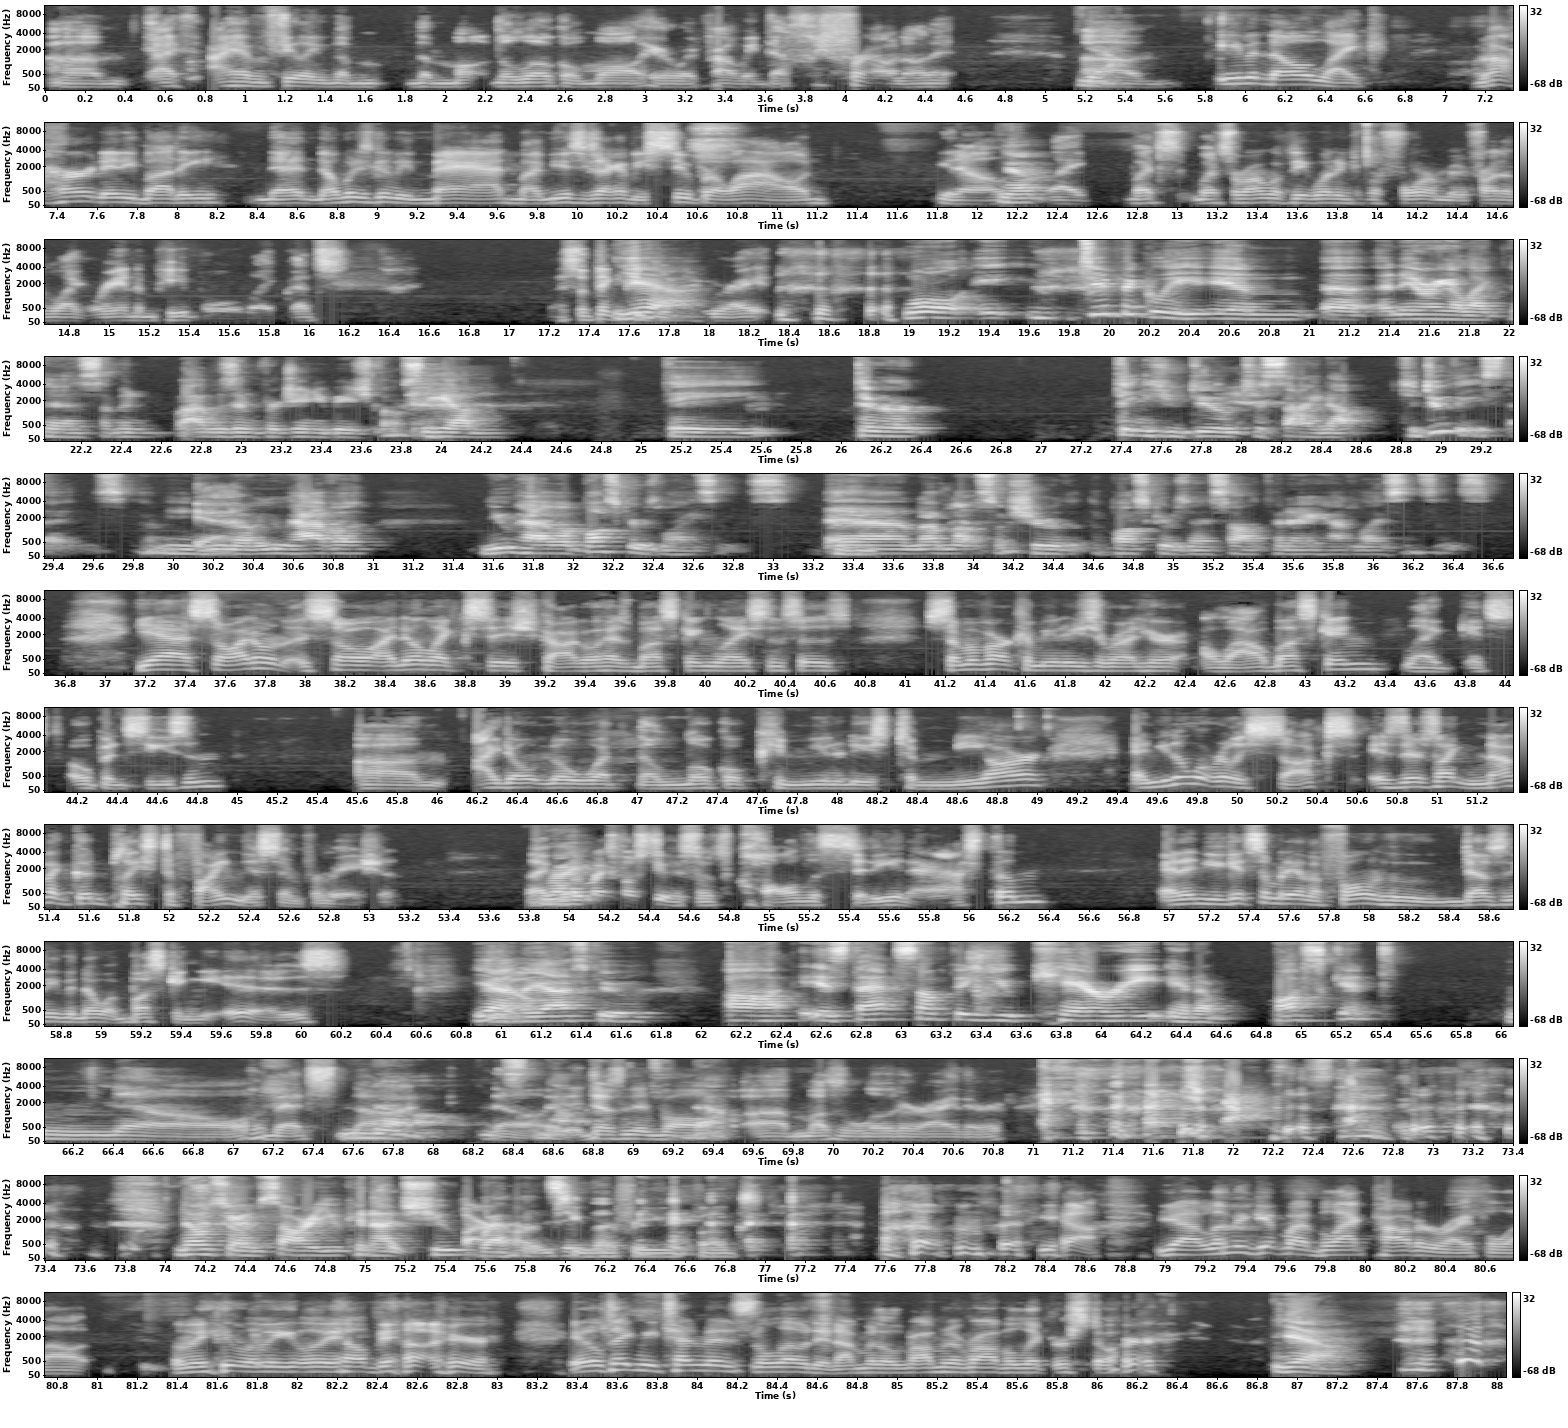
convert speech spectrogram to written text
Um, I, I have a feeling the the the local mall here would probably definitely frown on it. Yeah. Um, even though like I'm not hurting anybody, nobody's gonna be mad. My music's not gonna be super loud. You know, Yep. like what's what's wrong with me wanting to perform in front of like random people? Like that's that's the thing people Yeah. do, right? Well, it- typically in uh, an area like this, I mean, I was in Virginia Beach, folks. The um, they there are things you do to sign up to do these things. I mean, Yeah. you know, you have a you have a busker's license, Mhm. and I'm not so sure that the buskers I saw today had licenses. Yeah, so I don't. So I know like City of Chicago has busking licenses. Some of our communities around here allow busking, like it's open season. Um, I don't know what the local communities to me are, and you know what really sucks is there's like not a good place to find this information. Like, what am I supposed to do? So it's call the city and ask them, and then you get somebody on the phone who doesn't even know what busking is. Yeah, No. they ask you, uh, is that something you carry in a busket? No, that's not. no, No, it's it not. doesn't involve No. a muzzle loader either. Yeah, no, sir. I'm sorry. You cannot shoot firearms weapons. humor for you folks. um, yeah, yeah. Let me get my black powder rifle out. Let me let me let me help you out here. It'll take me ten minutes to load it. I'm gonna I'm gonna rob a liquor store. yeah,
